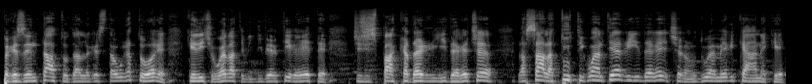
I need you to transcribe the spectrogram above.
presentato dal restauratore che dice guardate vi divertirete, ci si spacca da ridere, c'è la sala tutti quanti a ridere, c'erano due americane che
